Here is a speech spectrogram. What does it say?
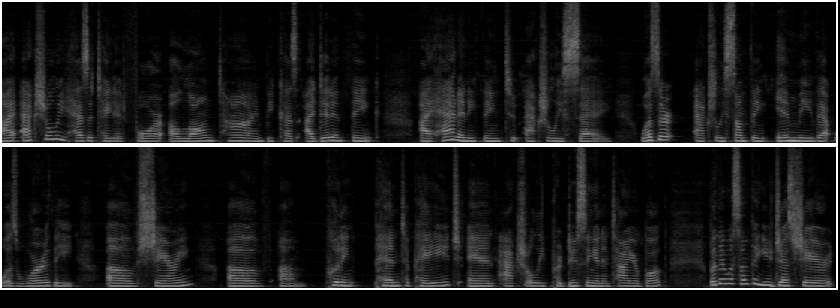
I actually hesitated for a long time because I didn't think I had anything to actually say. Was there actually something in me that was worthy of sharing, of um, putting pen to page and actually producing an entire book? But there was something you just shared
